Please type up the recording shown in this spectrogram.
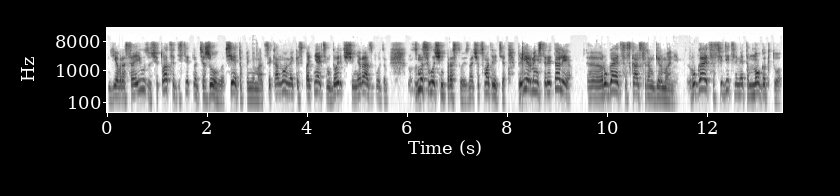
Евросоюзу, ситуация действительно тяжелая. Все это понимают. С экономикой, с поднятием. Говорить еще не раз будем. Смысл очень простой. Значит, смотрите. Премьер-министр Италии э, ругается с канцлером Германии ругается, свидетелями это много кто.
